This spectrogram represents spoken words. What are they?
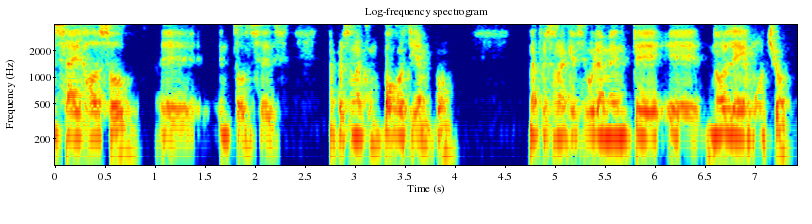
side hustle. Eh, entonces, una persona con poco tiempo, una persona que seguramente no lee mucho,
